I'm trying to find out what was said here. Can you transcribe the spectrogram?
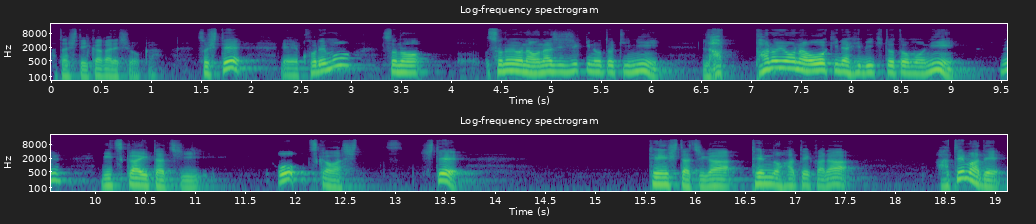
果たしていかがでしょうか。そして、えこれもそのそのような同じ時期の時にラッパのような大きな響きとともに、ね、見つかいたちを使わしして天使たちが天の果てから果てまで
